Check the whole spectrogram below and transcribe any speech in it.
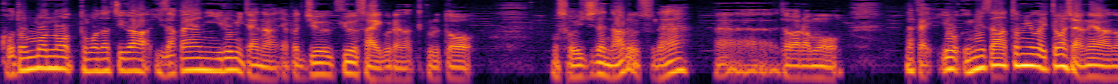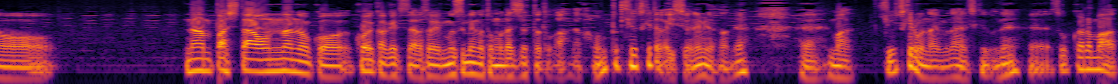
子供の友達が居酒屋にいるみたいな、やっぱ19歳ぐらいになってくると、もうそういう時代になるんですね。えー、だからもう、なんか、よ、梅沢富美男が言ってましたよね。あの、ナンパした女の子、声かけてたらそれ娘の友達だったとか。だから本当気をつけた方がいいですよね、皆さんね。えーまあ、気をつければ何もないですけどね。えーそこからまあ、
